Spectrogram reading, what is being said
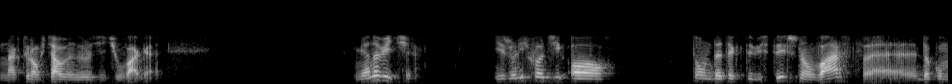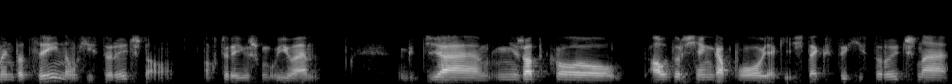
na którą chciałbym zwrócić uwagę. Mianowicie, jeżeli chodzi o tą detektywistyczną warstwę dokumentacyjną, historyczną, o której już mówiłem, gdzie nierzadko autor sięga po jakieś teksty historyczne,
